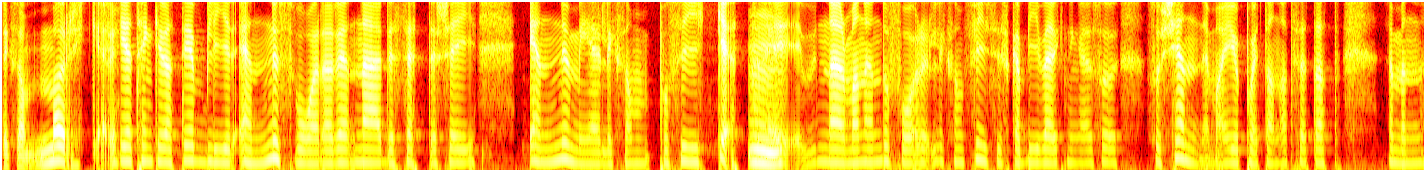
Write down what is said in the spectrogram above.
liksom, mörker. Jag tänker att det blir ännu svårare när det sätter sig ännu mer liksom på psyket. Mm. Eh, När man ändå får liksom fysiska biverkningar så, så känner man ju på ett annat sätt att men,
